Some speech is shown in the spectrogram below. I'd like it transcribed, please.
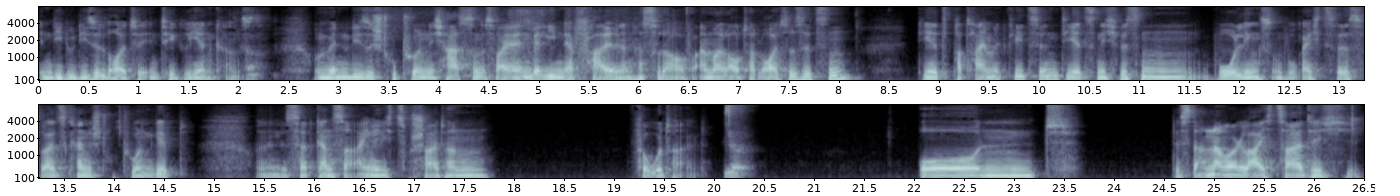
in die du diese Leute integrieren kannst. Ja. Und wenn du diese Strukturen nicht hast, und das war ja in Berlin der Fall, dann hast du da auf einmal lauter Leute sitzen, die jetzt Parteimitglied sind, die jetzt nicht wissen, wo links und wo rechts ist, weil es keine Strukturen gibt. Und dann ist das Ganze eigentlich zum Scheitern verurteilt. Ja. Und dass dann aber gleichzeitig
